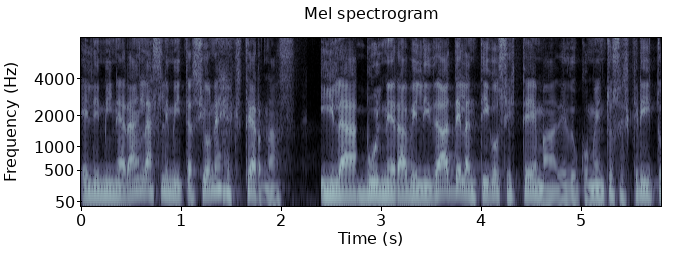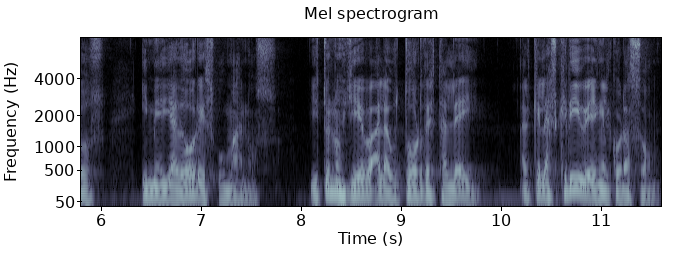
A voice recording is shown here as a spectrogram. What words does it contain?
eliminarán las limitaciones externas y la vulnerabilidad del antiguo sistema de documentos escritos y mediadores humanos. Y esto nos lleva al autor de esta ley, al que la escribe en el corazón.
